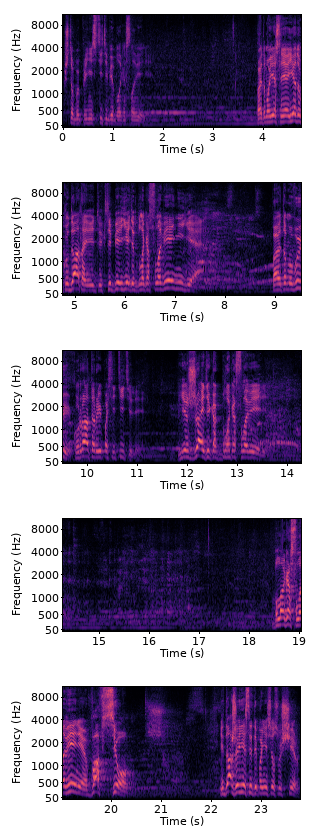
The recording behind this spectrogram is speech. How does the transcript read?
чтобы принести тебе благословение. Поэтому если я еду куда-то, и к тебе едет благословение, поэтому вы, кураторы и посетители, езжайте как благословение. Благословение во всем. И даже если ты понесешь ущерб,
